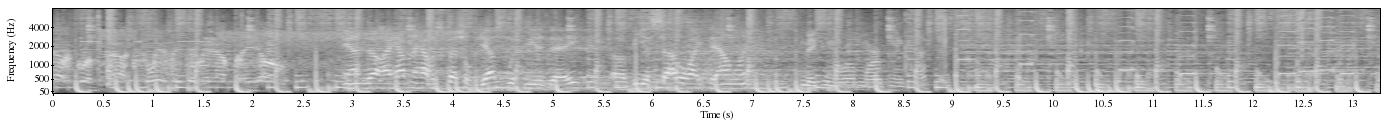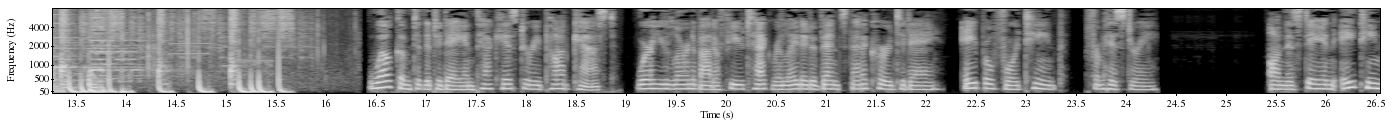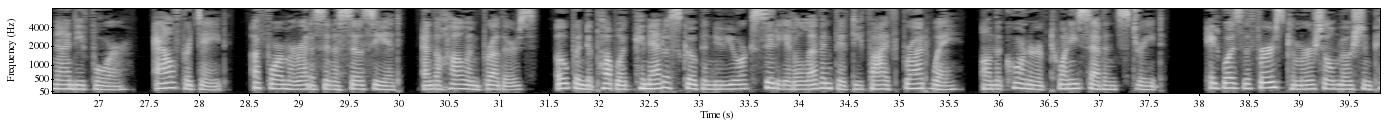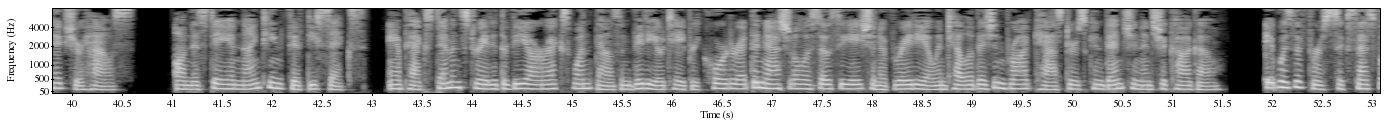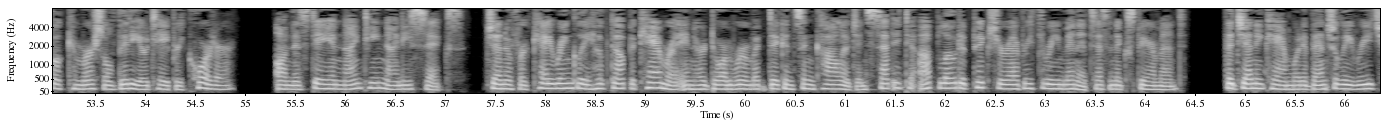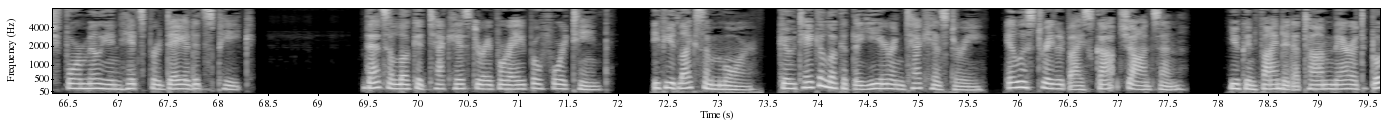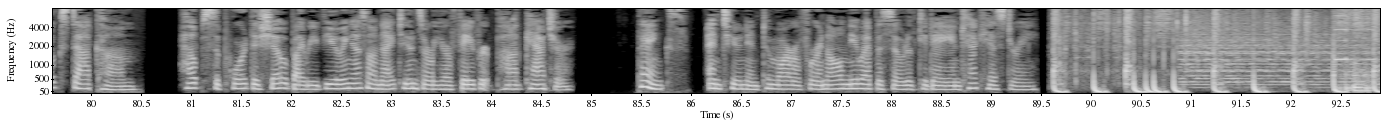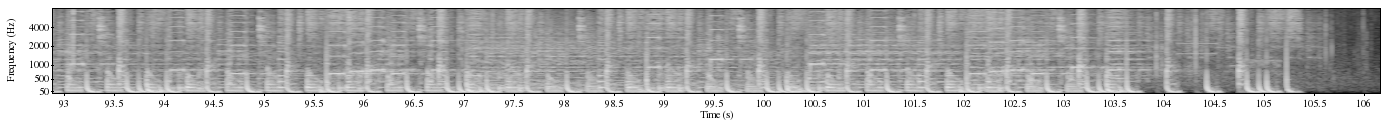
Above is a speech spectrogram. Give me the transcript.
And uh, I happen to have a special guest with me today uh, via satellite downlink. Making the world more open and connected. Welcome to the Today in Tech History podcast, where you learn about a few tech related events that occurred today, April 14th, from history. On this day in 1894, Alfred Tate, a former Edison associate, and the Holland brothers, opened a public kinetoscope in New York City at 1155 Broadway, on the corner of 27th Street. It was the first commercial motion picture house. On this day in 1956, Ampex demonstrated the VRX 1000 videotape recorder at the National Association of Radio and Television Broadcasters convention in Chicago. It was the first successful commercial videotape recorder. On this day in 1996, Jennifer K. Ringley hooked up a camera in her dorm room at Dickinson College and set it to upload a picture every three minutes as an experiment. The JenniCam would eventually reach 4 million hits per day at its peak. That's a look at tech history for April 14th. If you'd like some more, go take a look at the year in tech history, illustrated by Scott Johnson. You can find it at tommerrittbooks.com. Help support the show by reviewing us on iTunes or your favorite podcatcher. Thanks, and tune in tomorrow for an all new episode of Today in Tech History.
